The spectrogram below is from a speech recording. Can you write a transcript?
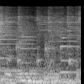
ছোট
